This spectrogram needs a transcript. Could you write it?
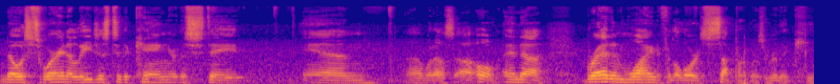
no swearing allegiance to the king or the state, and uh, what else? Uh, oh, and uh, bread and wine for the Lord's Supper was really key.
